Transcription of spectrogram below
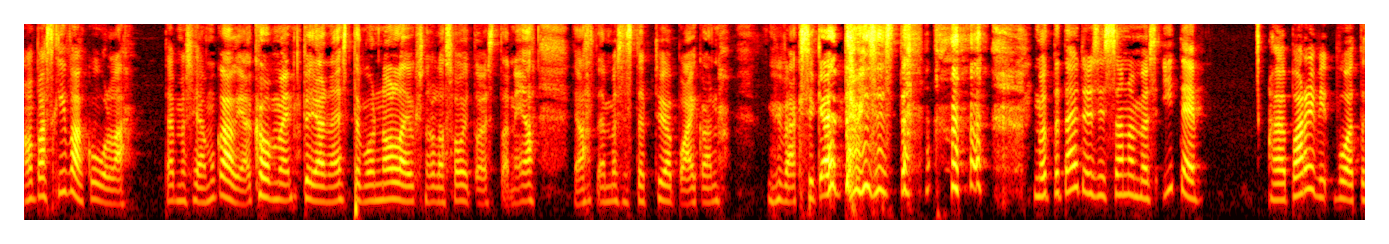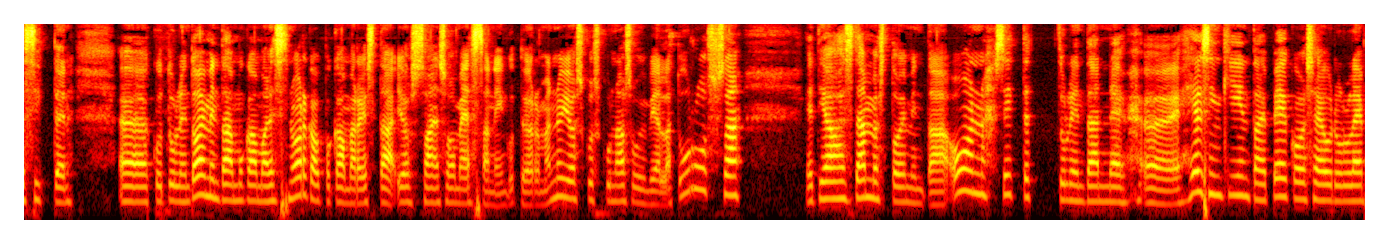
Onpas kiva kuulla tämmöisiä mukavia kommentteja näistä mun 010 soitoistani ja, ja tämmöisestä työpaikan hyväksikäyttämisestä. Mutta täytyy siis sanoa myös itse, pari vuotta sitten, kun tulin toimintaan mukaan, mä olin siis nuorkauppakamarista jossain somessa niin kuin törmännyt joskus, kun asuin vielä Turussa. Että jaha, tämmöistä toimintaa on. Sitten tulin tänne Helsinkiin tai PK-seudulle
